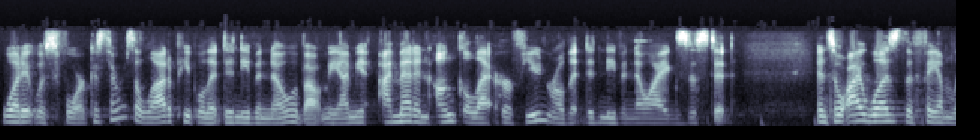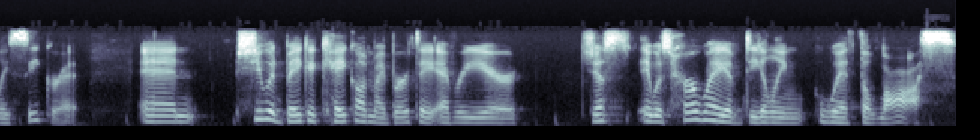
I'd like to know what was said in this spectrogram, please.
what it was for because there was a lot of people that didn't even know about me. I mean, I met an uncle at her funeral that didn't even know I existed. And so I was the family secret. And she would bake a cake on my birthday every year. Just, it was her way of dealing with the loss.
